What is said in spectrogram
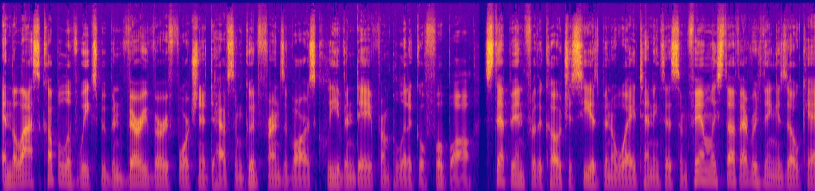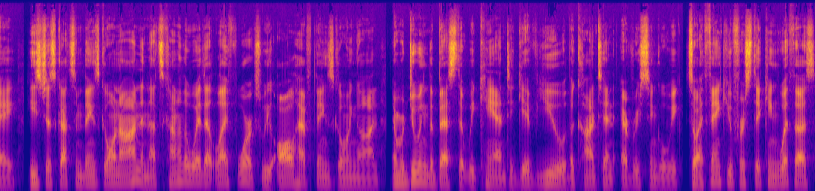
And the last couple of weeks, we've been very, very fortunate to have some good friends of ours, Cleve and Dave from Political Football, step in for the coach as he has been away tending to some family stuff. Everything is okay. He's just got some things going on, and that's kind of the way that life works. We all have things going on, and we're doing the best that we can to give you the content every single week. So I thank you for sticking with us.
